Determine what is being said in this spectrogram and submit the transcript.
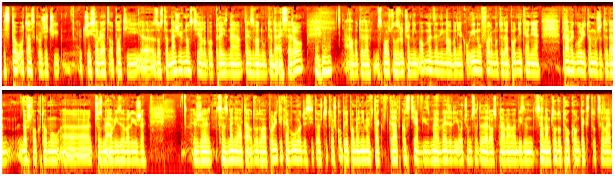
s tou otázkou, že či, či sa viac oplatí uh, zostať na živnosti alebo prejsť na tzv. teda SRO uh-huh. Mhm. alebo teda spoločnosť s ručeným obmedzeným alebo nejakú inú formu teda podnikania práve kvôli tomu, že teda došlo k tomu, uh, čo sme avizovali, že že sa zmenila tá odvodová politika. V úvode si to ešte trošku pripomenieme v, tak v krátkosti, aby sme vedeli, o čom sa teda rozprávame, aby sa nám to do toho kontextu celé,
